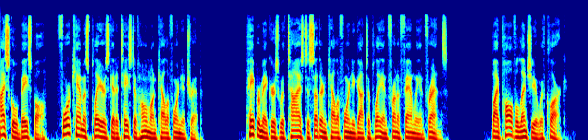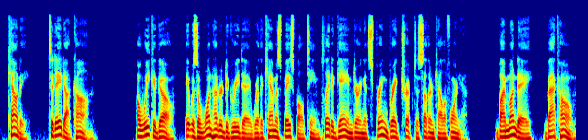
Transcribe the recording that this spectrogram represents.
High school baseball, four Camas players get a taste of home on California trip. Papermakers with ties to Southern California got to play in front of family and friends. By Paul Valencia with Clark County, Today.com. A week ago, it was a 100 degree day where the Camas baseball team played a game during its spring break trip to Southern California. By Monday, back home,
